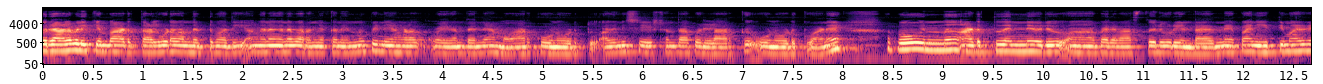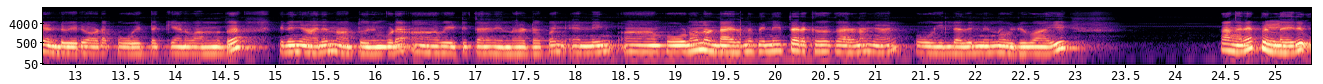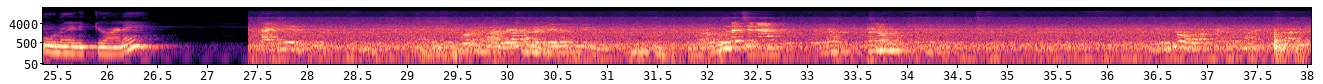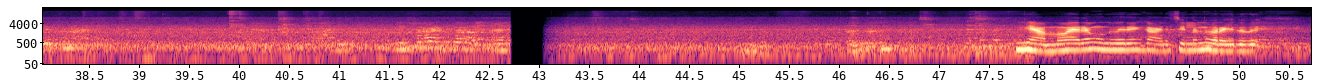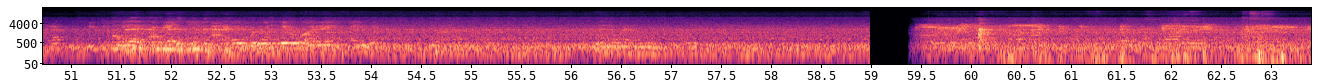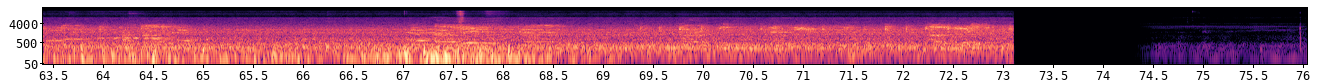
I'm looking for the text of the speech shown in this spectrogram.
ഒരാളെ വിളിക്കുമ്പോൾ അടുത്ത ആൾ കൂടെ വന്നിട്ട് മതി. അങ്ങനെ അങ്ങനെ പറഞ്ഞൊക്കെ നിന്നു. പിന്നെ ഞങ്ങൾ വേഗം തന്നെ അമ്മമാർക്ക് ഊണ് കൊടുത്തു. അതിന് ശേഷം എന്താ പിള്ളേർക്ക് ഊണ് കൊടുക്കുവാണേ. അപ്പോൾ ഇന്ന് അടുത്ത് തന്നെ ഒരു ആ, പരവാസത്തിലൂടെ ഉണ്ടായിരുന്നേ. അപ്പോൾ അനിയത്തിമാർ രണ്ടുപേരും അവിടെ പോയിട്ടൊക്കെയാണ് വന്നത്. പിന്നെ ഞാനും നാത്തൂനും കൂടെ വീട്ടിൽ തന്നെ നിന്ന് കേട്ടോ. അപ്പം എന്നെയും പോകണമെന്നുണ്ടായിരുന്നു പിന്നെ ഈ തിരക്കൊക്കെ കാരണം ഞാൻ പോയില്ല അതിൽ നിന്ന് ഒഴിവായി. അങ്ങനെ പിള്ളേർ ഊണ് കഴിക്കുവാണ്. ഇനി അമ്മമാരെ മൂന്നുപേരെയും കാണിച്ചില്ലെന്ന് പറയരുത്.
